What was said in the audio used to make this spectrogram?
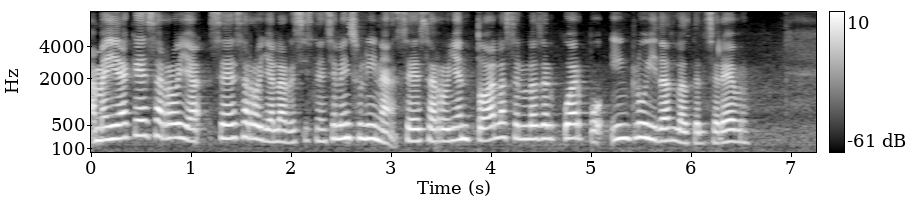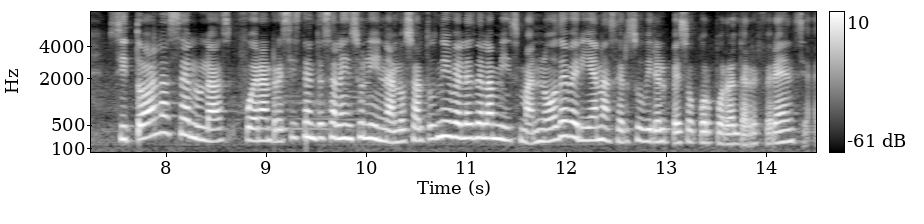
A medida que se desarrolla la resistencia a la insulina, se desarrollan todas las células del cuerpo, incluidas las del cerebro. Si todas las células fueran resistentes a la insulina, los altos niveles de la misma no deberían hacer subir el peso corporal de referencia.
